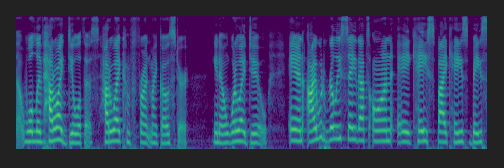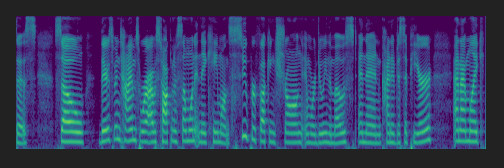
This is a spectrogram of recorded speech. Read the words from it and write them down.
uh, "Well, Liv, how do I deal with this? How do I confront my ghoster? You know, what do I do?" And I would really say that's on a case by case basis. So there's been times where I was talking to someone and they came on super fucking strong and were doing the most and then kind of disappear. And I'm like,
